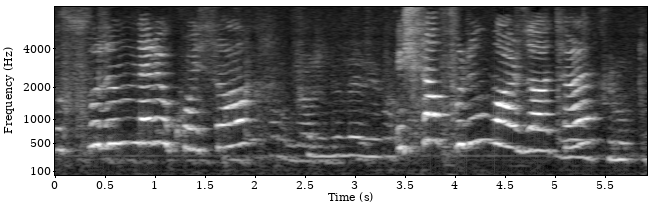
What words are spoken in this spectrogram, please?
Bu fırını nereye koysam? İşte e, fırın var zaten. Külotlu.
